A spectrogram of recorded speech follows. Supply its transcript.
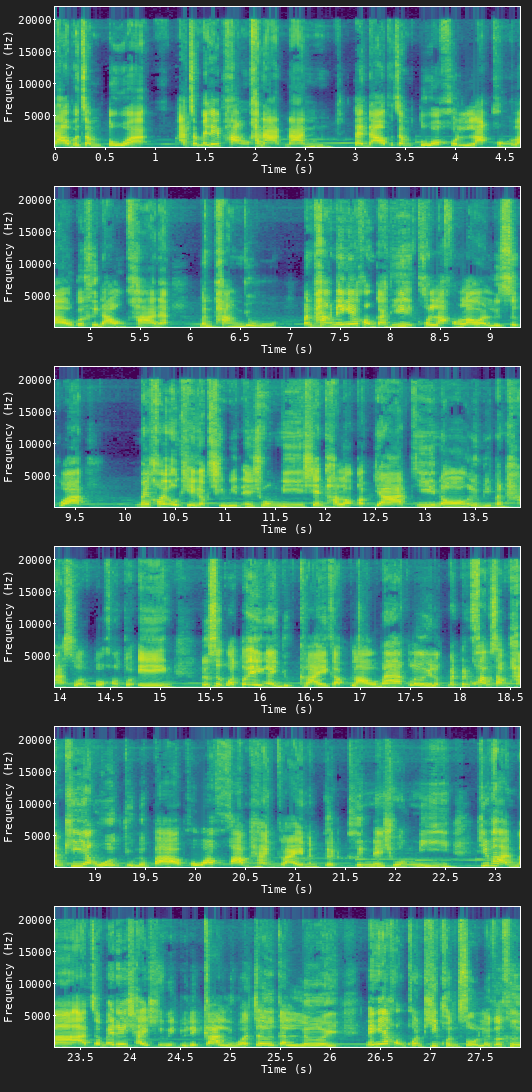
ดาวประจำตัวอาจจะไม่ได้พังขนาดนั้น แต่ดาวประจำตัวคนรักของเราก็คือดาวองคารน่ะมันพังอยู่ มันพังในแง่ของการที่คนรักของเราอะรู้สึกว่า ไม่ค่อยโอเคกับชีวิตในช่วงนี้ เช่นทะเลาะกับญาติพี่น้องหรือมีปัญหาส่วนตัวของตัวเอง รู้สึกว่าตัวเองอะอยู่ไกลกับเรามากเลย แล้วมันเป็นความสัมพันธ์ที่ยัง work อยู่หรือเปล่า เพราะว่าความห่างไกลมันเกิดขึ้นในช่วงนี้ ที่ผ่านมาอาจจะไม่ได้ใช้ชีวิตอยู่ด้วยกันหรือว่าเจอกันเลย ในแง่ของคนที่คนโสดเลยก็คือ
